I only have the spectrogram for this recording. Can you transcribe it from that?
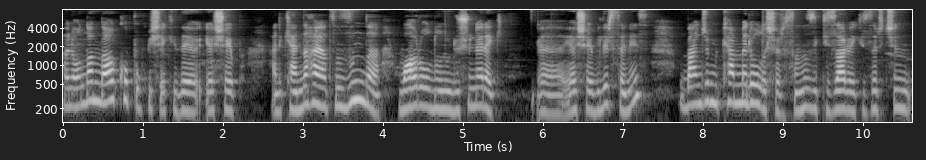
Hani ondan daha kopuk bir şekilde yaşayıp hani kendi hayatınızın da var olduğunu düşünerek yaşayabilirseniz bence mükemmele ulaşırsınız. İkizler ve ikizler için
